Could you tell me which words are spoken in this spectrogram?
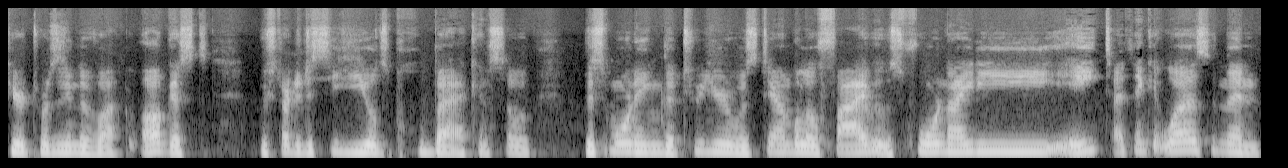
here towards the end of August, we started to see yields pull back, and so this morning the two year was down below five. It was four ninety eight, I think it was, and then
